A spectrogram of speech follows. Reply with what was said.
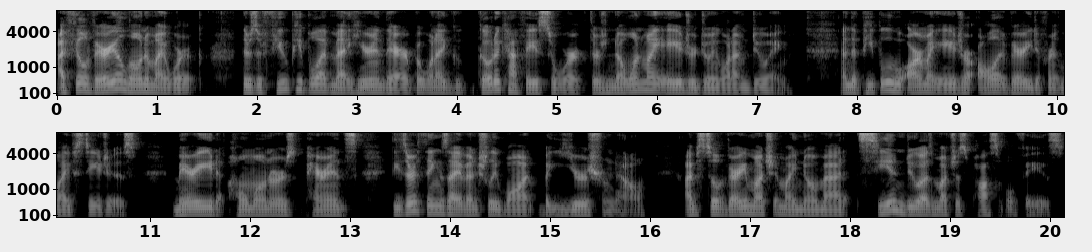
I feel very alone in my work. There's a few people I've met here and there, but when I go to cafes to work, there's no one my age or doing what I'm doing. And the people who are my age are all at very different life stages married, homeowners, parents. These are things I eventually want, but years from now. I'm still very much in my nomad, see and do as much as possible phase.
